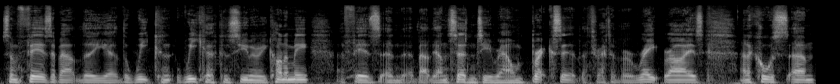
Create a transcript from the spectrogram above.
some fears about the uh, the weak, weaker consumer economy, uh, fears and about the uncertainty around Brexit, the threat of a rate rise, and of course um,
